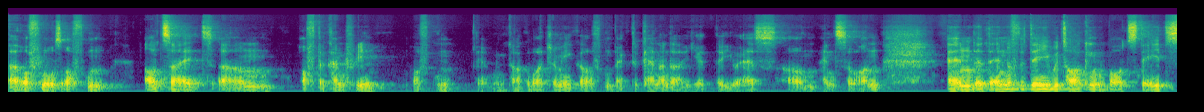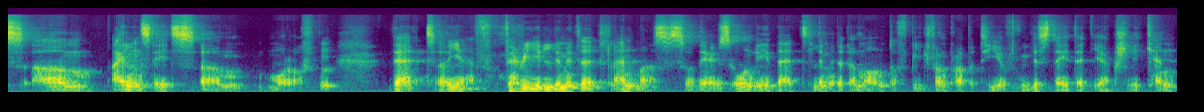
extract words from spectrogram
uh, or flows often outside um, of the country. Often, yeah, when we talk about Jamaica, often back to Canada, the US, um, and so on. And at the end of the day, we're talking about states, um, island states, um, more often that uh, yeah, have very limited landmass. So there's only that limited amount of beachfront property of real estate that you actually can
